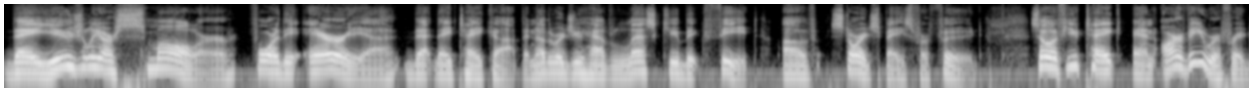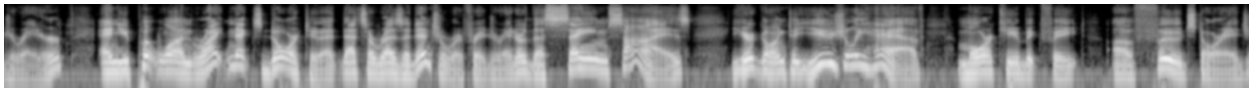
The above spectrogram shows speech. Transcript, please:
They usually are smaller for the area that they take up. In other words, you have less cubic feet of storage space for food. So if you take an RV refrigerator and you put one right next door to it, that's a residential refrigerator, the same size, you're going to usually have more cubic feet of food storage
